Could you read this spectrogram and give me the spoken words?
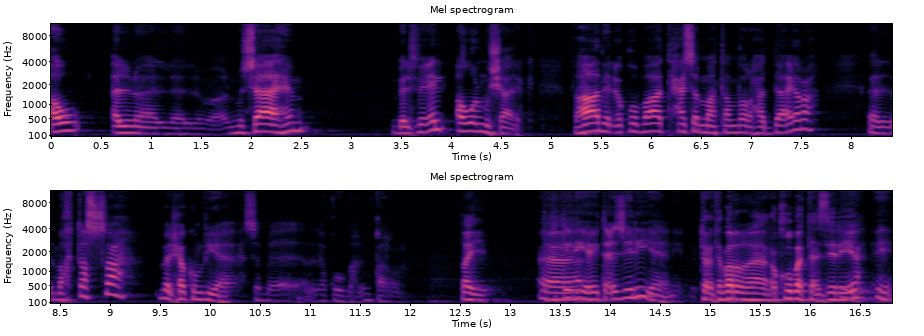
أو المساهم بالفعل أو المشارك. فهذه العقوبات حسب ما تنظرها الدائرة المختصة بالحكم فيها حسب العقوبة المقررة. طيب تقديرية هي تعزيرية يعني تعتبر عقوبة تعزيرية؟ إيه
